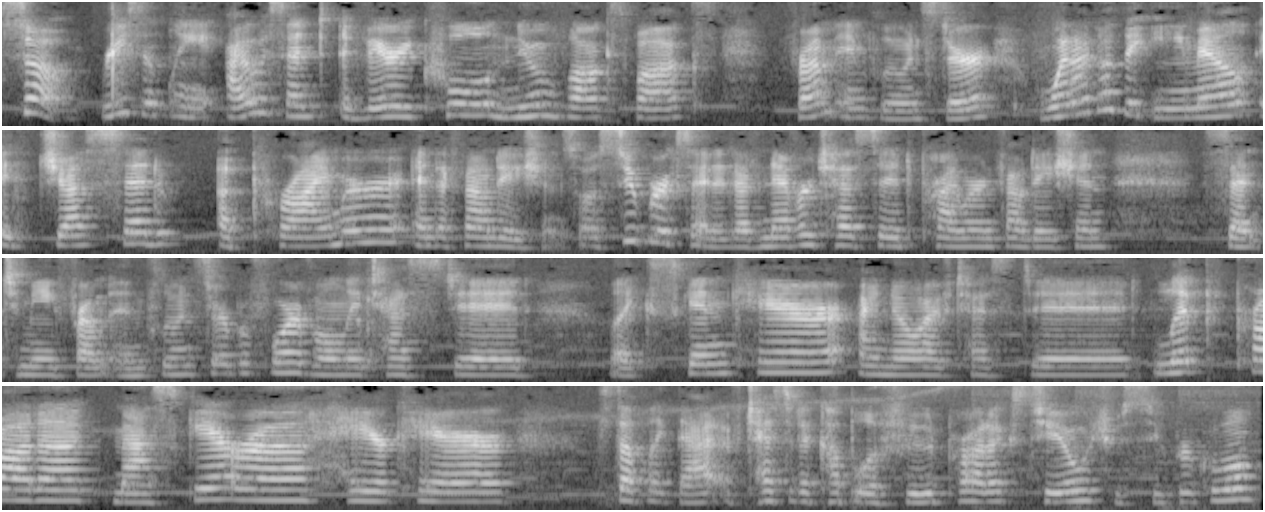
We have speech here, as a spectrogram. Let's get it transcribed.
So recently I was sent a very cool new Vox box from Influenster. When I got the email, it just said a primer and a foundation. So I was super excited. I've never tested primer and foundation sent to me from Influenster before. I've only tested like skincare. I know I've tested lip product, mascara, hair care, stuff like that. I've tested a couple of food products too, which was super cool.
